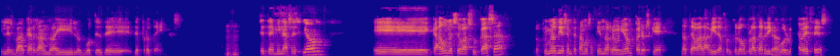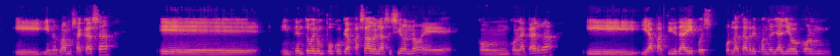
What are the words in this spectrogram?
y les va cargando ahí los botes de, de proteínas. Se termina sesión, eh, cada uno se va a su casa. Los primeros días empezamos haciendo reunión, pero es que no te va la vida, porque luego por la tarde hay que volver a veces y, y nos vamos a casa. Eh, intento ver un poco qué ha pasado en la sesión, ¿no? Eh, con, con la carga y, y a partir de ahí, pues por la tarde cuando ya llego con,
